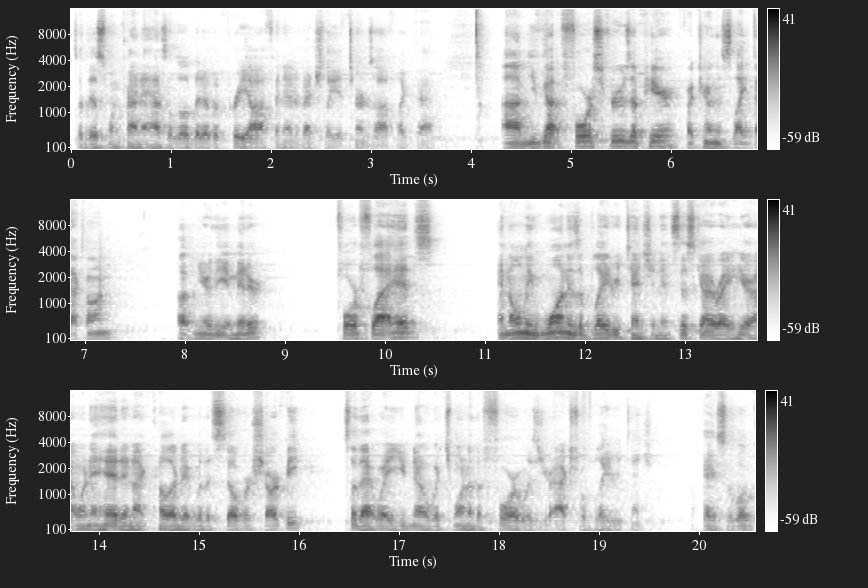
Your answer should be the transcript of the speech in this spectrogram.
So this one kind of has a little bit of a pre-off, and then eventually it turns off like that. Um, you've got four screws up here. If I turn this light back on, up near the emitter, four flatheads, and only one is a blade retention. It's this guy right here. I went ahead and I colored it with a silver Sharpie so that way you know which one of the four was your actual blade retention. Okay, so we'll,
